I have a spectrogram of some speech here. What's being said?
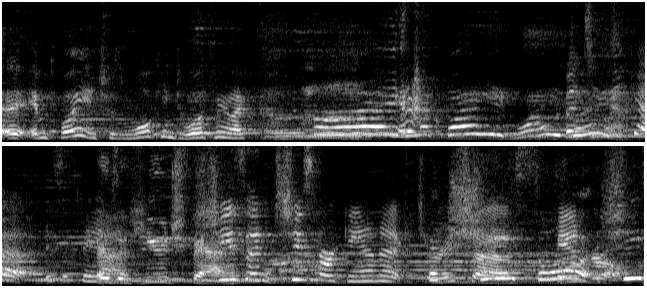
uh, employee, and she was walking towards me like, "Hi," and I'm like, "Why? Why are you But doing? Tamika is a fan. Is a huge fan. She's an she's an organic But Teresa she saw, fangirl. she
